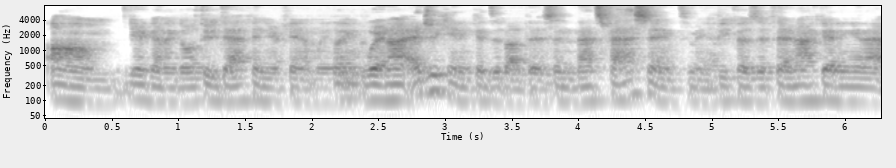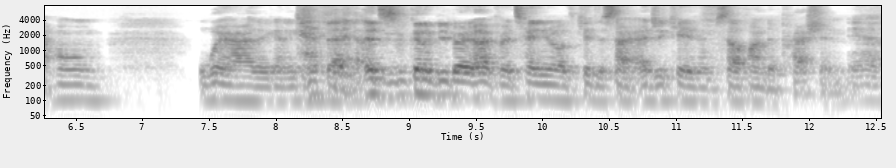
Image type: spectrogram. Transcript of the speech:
Um, you're gonna go through death in your family. Like Mm. we're not educating kids about this, and that's fascinating to me Yeah. because if they're not getting it at home, where are they gonna get that? It's gonna be very hard for a ten year old kid to start educating himself on depression Yeah.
